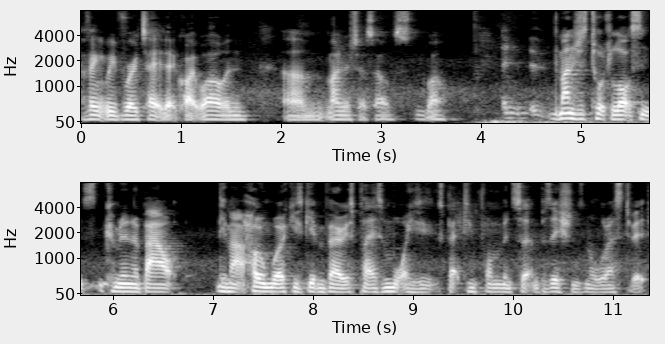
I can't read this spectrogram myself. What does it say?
I think we've rotated it quite well and um, managed ourselves well. And the manager's talked a lot since coming in about the amount of homework he's given various players and what he's expecting from them in certain positions and all the rest of it.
